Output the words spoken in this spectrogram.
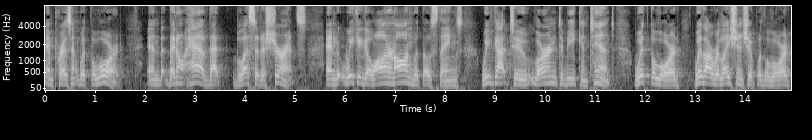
and present with the Lord. And they don't have that blessed assurance. And we could go on and on with those things. We've got to learn to be content with the Lord, with our relationship with the Lord,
